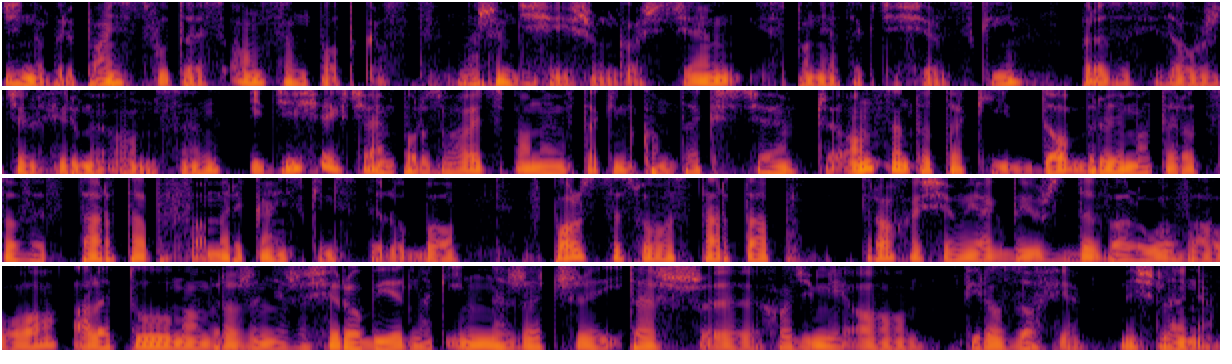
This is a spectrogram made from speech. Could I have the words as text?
Dzień dobry Państwu, to jest Onsen Podcast. Naszym dzisiejszym gościem jest pan Jacek Ciesielski, prezes i założyciel firmy Onsen. I dzisiaj chciałem porozmawiać z panem w takim kontekście, czy Onsen to taki dobry materacowy startup w amerykańskim stylu, bo w Polsce słowo startup trochę się jakby już zdewaluowało, ale tu mam wrażenie, że się robi jednak inne rzeczy i też y, chodzi mi o filozofię myślenia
